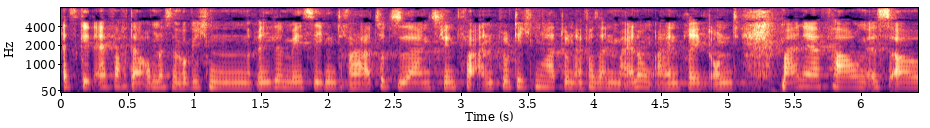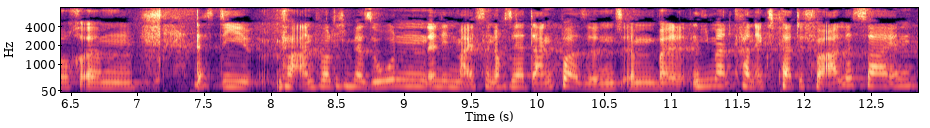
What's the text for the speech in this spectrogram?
Es geht einfach darum, dass man wirklich einen regelmäßigen Draht sozusagen zu den Verantwortlichen hat und einfach seine Meinung einbringt. Und meine Erfahrung ist auch, ähm, dass die verantwortlichen Personen in den meisten auch sehr dankbar sind, ähm, weil niemand kann Experte für alles sein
